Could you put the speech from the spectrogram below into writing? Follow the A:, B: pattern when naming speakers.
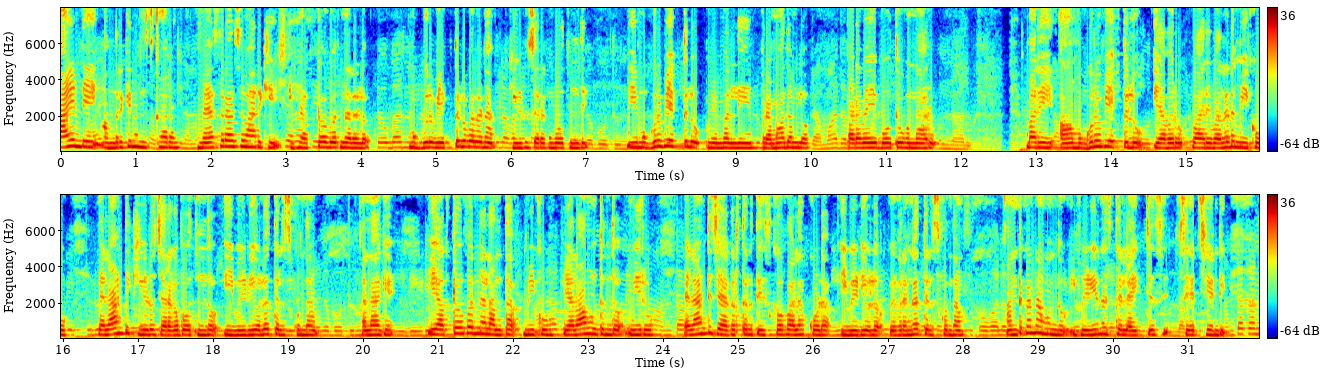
A: Hi అండి. అందరికీ నమస్కారం. మేషరాశి వారికి ఈ అక్టోబర్ నెలలో ముగ్గురు వ్యక్తుల వలన కీడు జరగబోతుంది. ఈ ముగ్గురు వ్యక్తులు మిమ్మల్ని ప్రమాదంలో పడవేయబోతూ ఉన్నారు. మరి ఆ ముగ్గురు వ్యక్తులు ఎవరు? వారి వలన మీకు ఎలాంటి కీడు జరగబోతుందో ఈ వీడియోలో తెలుసుకుందాం. అలాగే ఈ అక్టోబర్ నెల అంతా మీకు ఎలా ఉంటుందో మీరు ఎలాంటి జాగ్రత్తలు తీసుకోవాలో కూడా ఈ వీడియోలో వివరంగా తెలుసుకుందాం. అంతకన్నా ముందు ఈ వీడియో నచ్చితే లైక్ చేసి షేర్ చేయండి.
